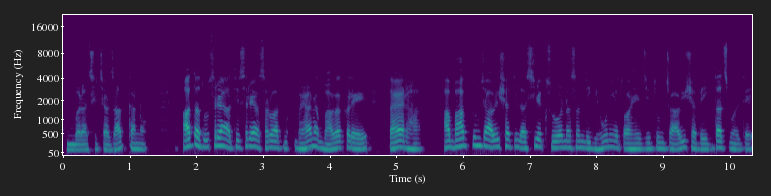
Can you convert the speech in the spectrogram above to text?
कुंभराशीच्या जातकानो आता दुसऱ्या तिसऱ्या सर्वात भयानक भागाकडे तयार राहा. हा भाग तुमच्या आयुष्यातील अशी एक सुवर्ण संधी घेऊन येतो आहे जी तुमच्या आयुष्यात एकदाच मिळते.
